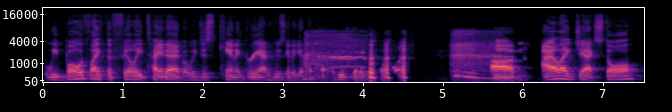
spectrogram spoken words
we both like the Philly tight end, but we just can't agree on who's going to get the who's going to get the. Um, I like Jack Stoll.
